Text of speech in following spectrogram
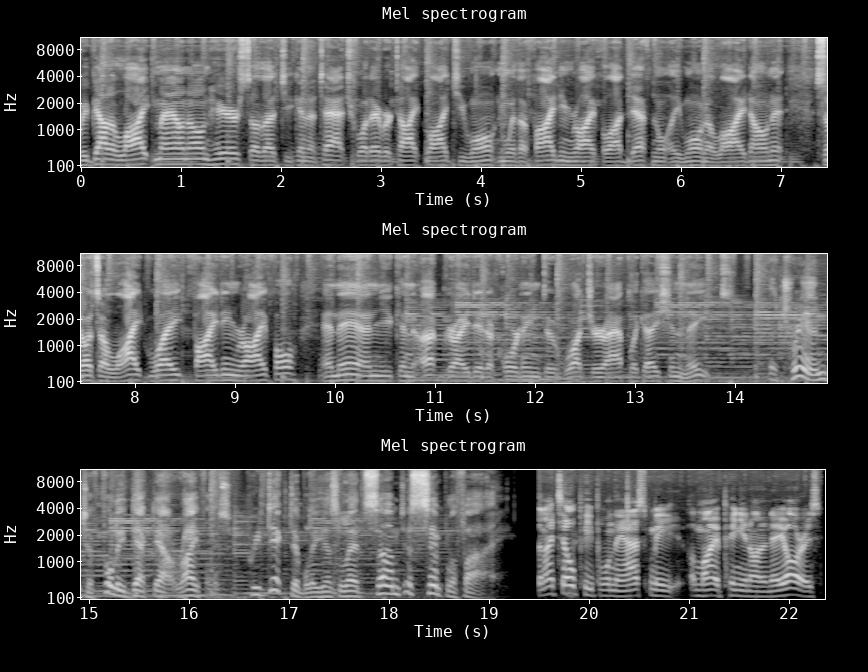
We've got a light mount on here so that you can attach whatever type light you want, and with a fighting rifle, I definitely want a light on it. So it's a lightweight fighting rifle, and then you can upgrade it according to what your application needs. The trend to fully decked out rifles predictably has led some to simplify. And I tell people when they ask me my opinion on an AR is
